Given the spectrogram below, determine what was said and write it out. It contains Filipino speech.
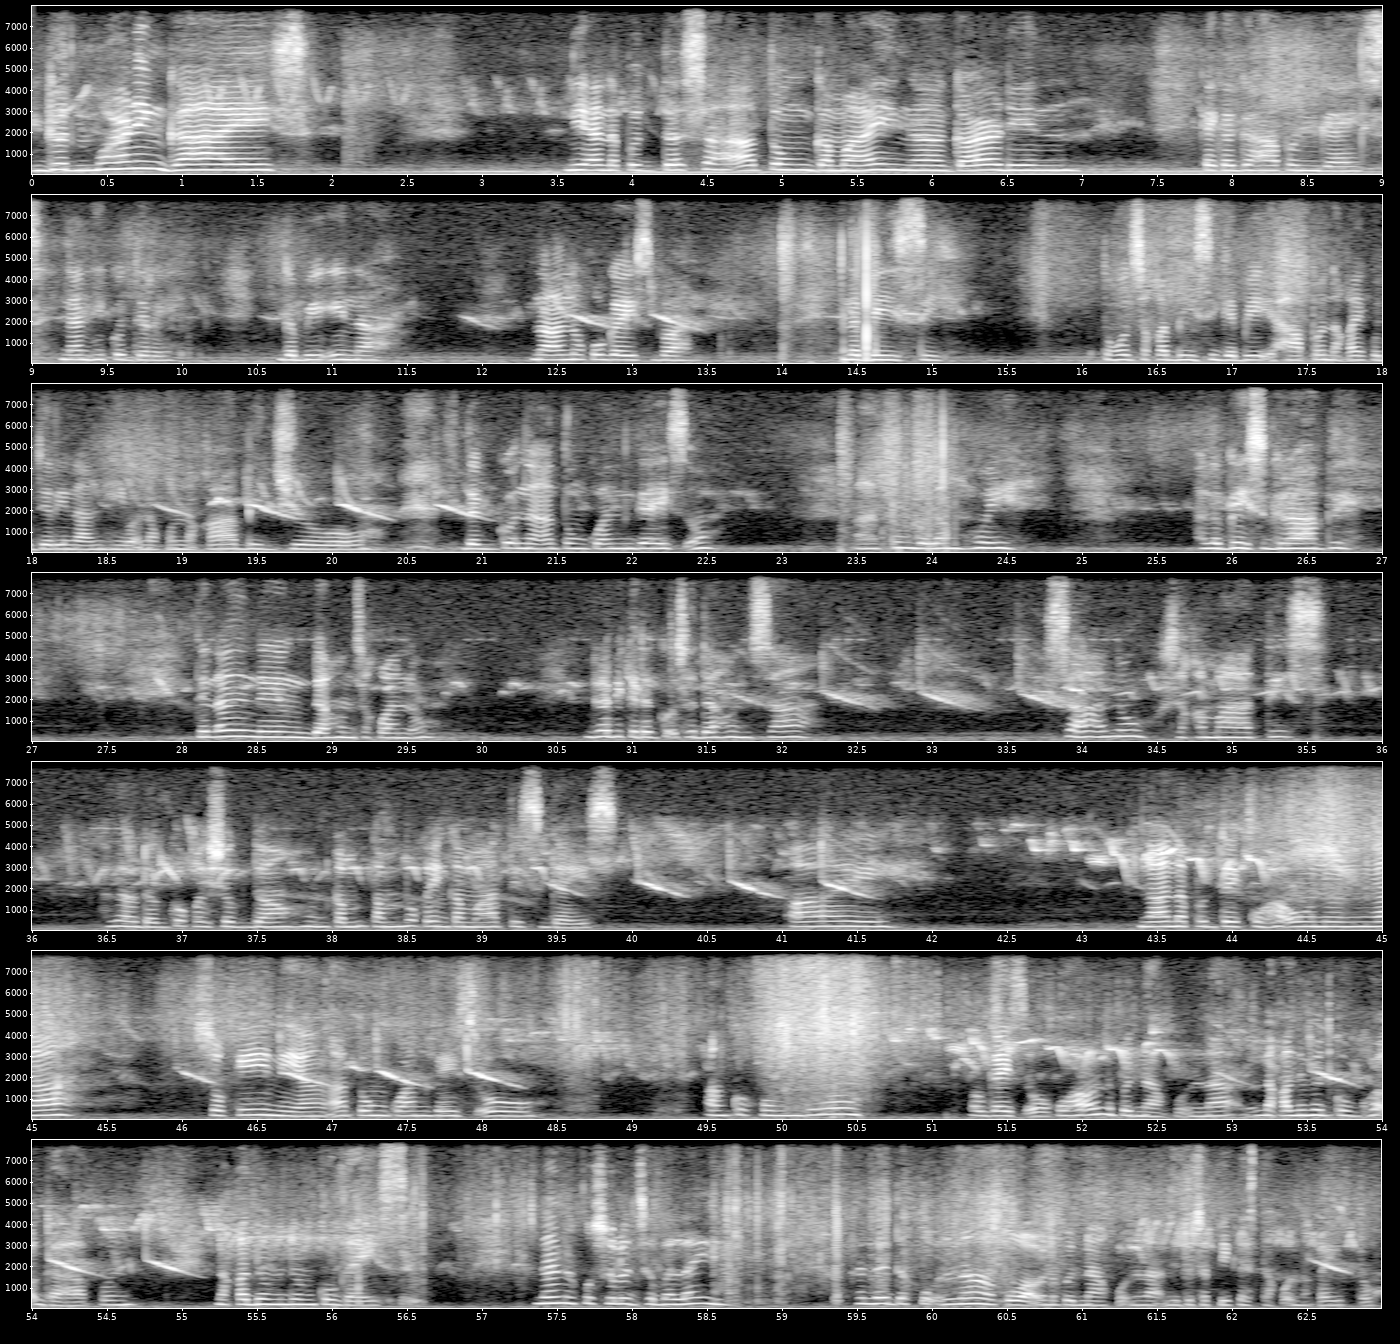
Good morning guys. Niya na pudta sa atong gamay nga garden. Kay kagahapon guys, nanhi ko dire. Gabi na. Na ano ko guys ba? Na busy. Tungod sa ka-busy gabi hapon na kay ko diri nanhi wa na ko naka-video. Dagko na atong kwan guys oh. Atong balanghoy. Hala guys, grabe. Tinan na yung dahon sa kwan oh. Grabe kadagko sa dahon sa sa ano, sa kamatis. Hala, dagko kay siyog dahon. Kam, tambo kay kamatis, guys. Ay, naanapod tay kuhaunon nga sukini ang atong kwan, guys, oh. Ang kukumbo. Oh, guys, oh, kuhaon na pod na ako. Na, nakalimod ko kuha gahapon. Nakadumdum ko, guys. Na nakusulod sa balay. Hala dako na, kuwao na pud na ako na dito sa pikas dako na kay ito.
